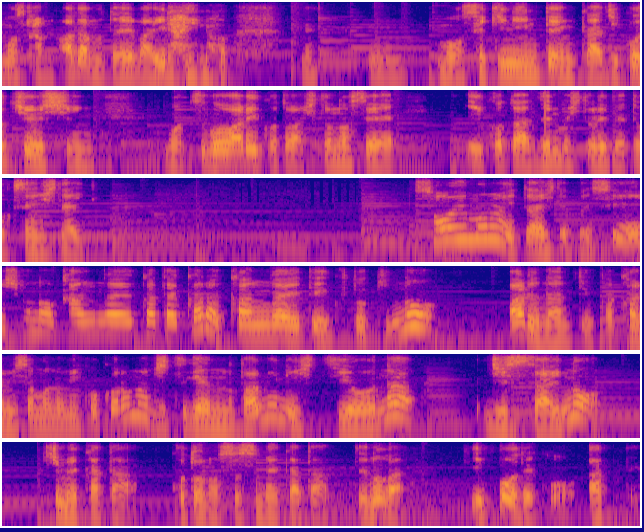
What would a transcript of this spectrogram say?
もうそれはアダムとエヴァ以来の、ねうん、もう責任転嫁自己中心もう都合悪いことは人のせいいいことは全部一人で独占したい。そういうものに対して聖書の考え方から考えていく時のあるなんていうか神様の御心の実現のために必要な実際の決め方ことの進め方っていうのが一方でこうあって、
